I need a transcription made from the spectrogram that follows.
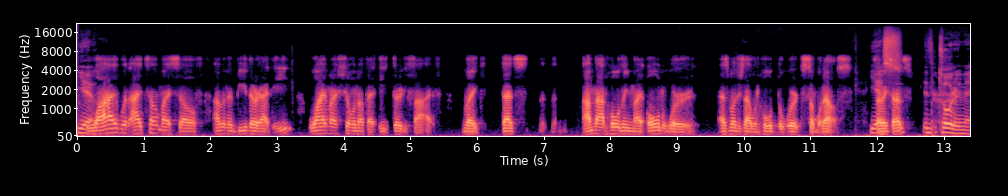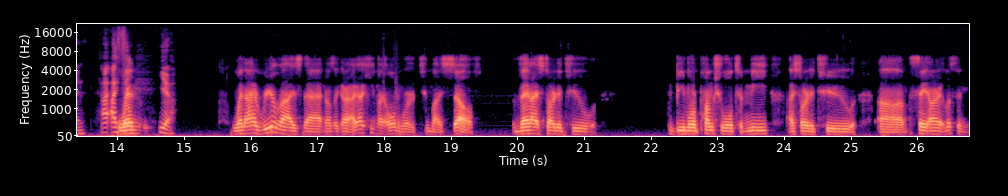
Yeah. why when i tell myself i'm going to be there at 8 why am i showing up at 8.35 like that's i'm not holding my own word as much as i would hold the word to someone else Yes. that makes sense It- Totally, man. I, I think. when Yeah. when I realized that, and I was like, all right, I gotta keep my own word to myself. Then I started to be more punctual to me. I started to um, say, all right, listen,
